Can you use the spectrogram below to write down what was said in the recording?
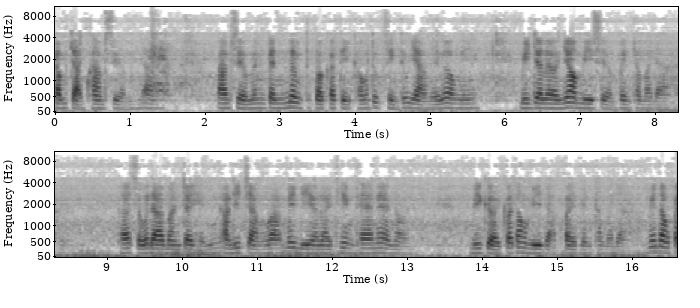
กำจัดความเสื่อมได้ ความเสื่อมมันเป็นเรื่องปกติของทุกสิ่งทุกอย่างในโลกนี้ มีเจริญย่อมมีเสื่อมเป็นธรรมดา พระโสดาบันจะเห็นอนิจจังว่าไม่มีอะไรเที่ยงแท้แน่นอน มีเกิดก็ต้องมีดับไปเป็นธรรมดา ไม่ต้องไป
